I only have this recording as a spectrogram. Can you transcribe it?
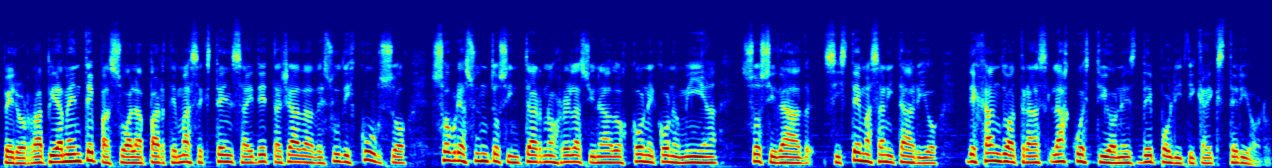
pero rápidamente pasó a la parte más extensa y detallada de su discurso sobre asuntos internos relacionados con economía, sociedad, sistema sanitario, dejando atrás las cuestiones de política exterior.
